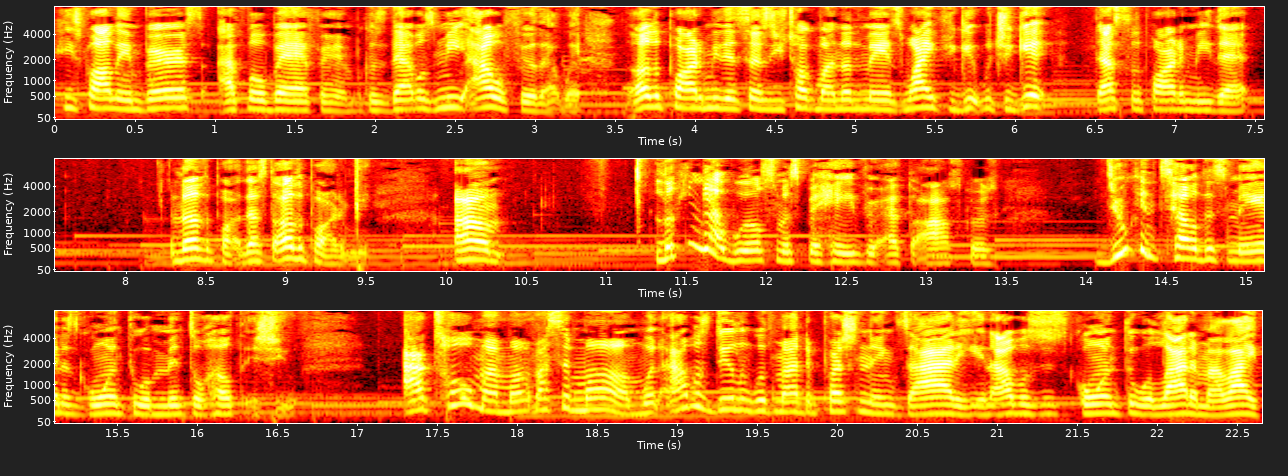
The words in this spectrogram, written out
he's probably embarrassed. I feel bad for him because that was me. I would feel that way. The other part of me that says you talk about another man's wife, you get what you get. That's the part of me that, another part. That's the other part of me. Um, looking at Will Smith's behavior at the Oscars, you can tell this man is going through a mental health issue. I told my mom, I said, Mom, when I was dealing with my depression and anxiety and I was just going through a lot in my life,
